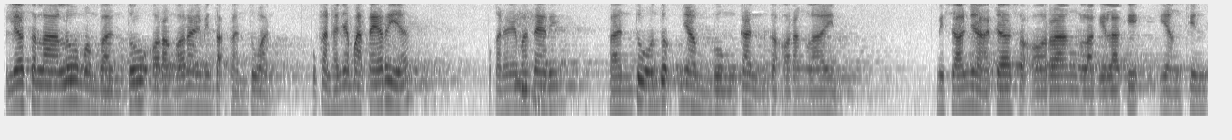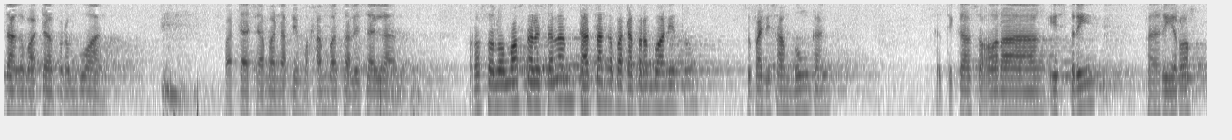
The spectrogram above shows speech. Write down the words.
Beliau selalu membantu orang-orang yang minta bantuan, bukan hanya materi ya. Bukan hanya materi, bantu untuk menyambungkan ke orang lain. Misalnya ada seorang laki-laki yang cinta kepada perempuan pada zaman Nabi Muhammad SAW. Rasulullah SAW datang kepada perempuan itu supaya disambungkan. Ketika seorang istri Barirah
